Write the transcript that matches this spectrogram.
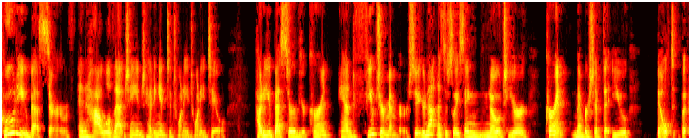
Who do you best serve and how will that change heading into 2022? How do you best serve your current and future members? So you're not necessarily saying no to your current membership that you built, but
